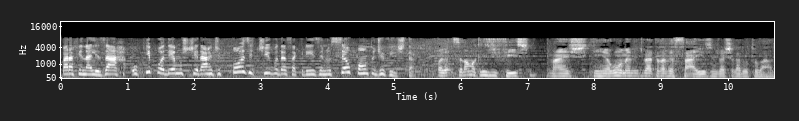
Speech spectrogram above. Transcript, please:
Para finalizar, o que podemos tirar de positivo dessa crise no seu ponto de vista? Olha, será uma crise difícil, mas que em algum momento a gente vai atravessar isso, a gente vai chegar do outro lado.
